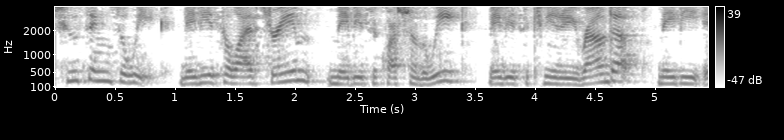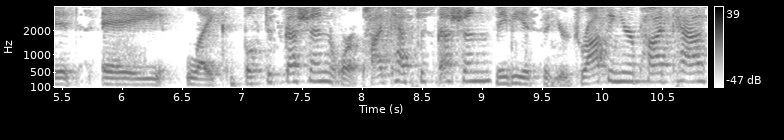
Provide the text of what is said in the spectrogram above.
two things a week. Maybe it's a live stream. Maybe it's a question of the week. Maybe it's a community roundup. Maybe it's a like book discussion or a podcast discussion. Maybe it's that you're dropping your podcast.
